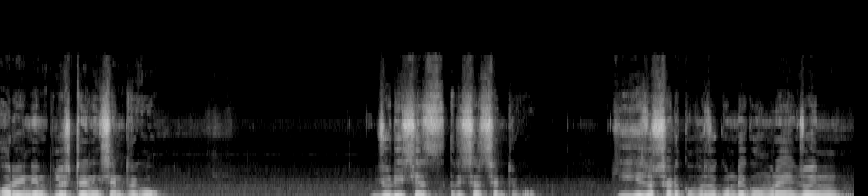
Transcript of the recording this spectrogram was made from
और इंडियन पुलिस ट्रेनिंग सेंटर को, जुडिशियल रिसर्च सेंटर को, कि ये जो सड़कों पर जो गुंडे घूम रहे हैं, जो इन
